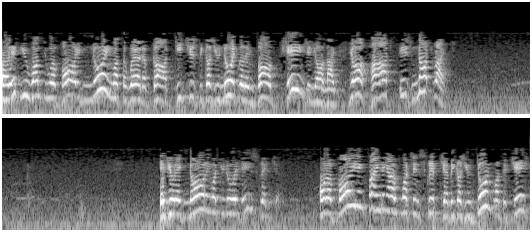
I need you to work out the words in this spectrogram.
Or if you want to avoid knowing what the Word of God teaches because you know it will involve change in your life, your heart is not right. If you're ignoring what you know is in Scripture, or avoiding finding out what's in Scripture because you don't want to change,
